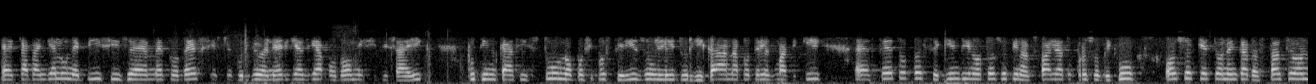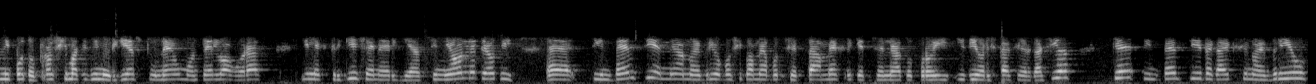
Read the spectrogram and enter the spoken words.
ε, καταγγέλουν επίσης ε, μεθοδεύσεις του Υπουργείου Ενέργειας για αποδόμηση της ΑΕΚ που την καθιστούν, όπως υποστηρίζουν, λειτουργικά αναποτελεσματική, ε, θέτοντας σε κίνδυνο τόσο την ασφάλεια του προσωπικού όσο και των εγκαταστάσεων υπό το πρόσχημα της δημιουργίας του νέου μοντέλου αγοράς ηλεκτρικής ενέργειας. Σημειώνεται ότι ε, την 5η 9 Νοεμβρίου, όπως είπαμε, από τις 7 μέχρι και τις 9 το πρωί, οι δύο οριστάσει εργασία και την 5η 16 Νοεμβρίου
